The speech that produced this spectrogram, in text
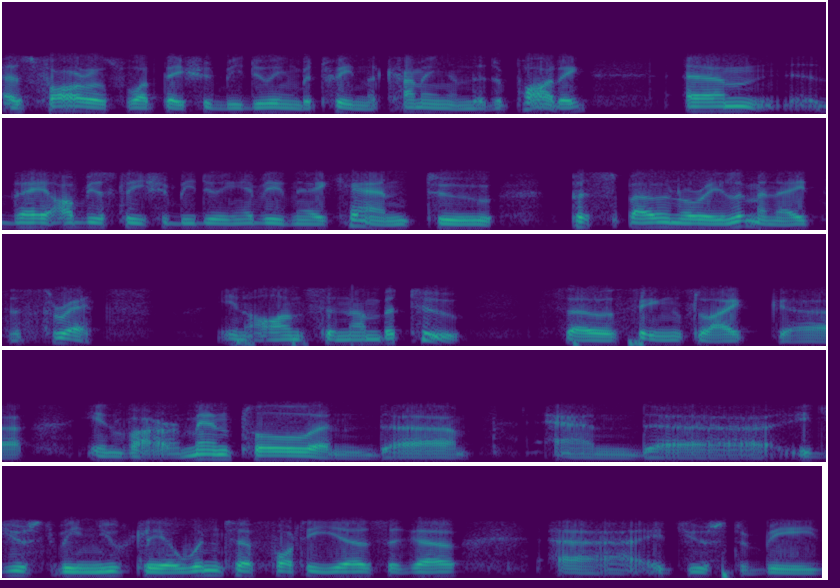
as far as what they should be doing between the coming and the departing, um, they obviously should be doing everything they can to postpone or eliminate the threats in answer number two. So things like uh, environmental and uh, and uh, it used to be nuclear winter 40 years ago. Uh, it used to be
